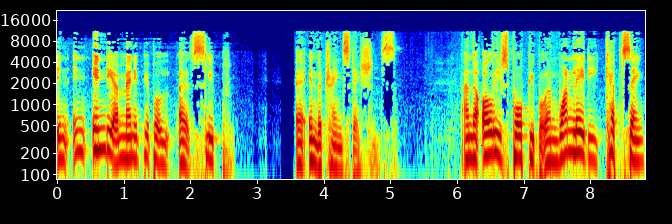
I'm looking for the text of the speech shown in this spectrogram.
In, in India, many people uh, sleep uh, in the train stations and all these poor people. And one lady kept saying,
